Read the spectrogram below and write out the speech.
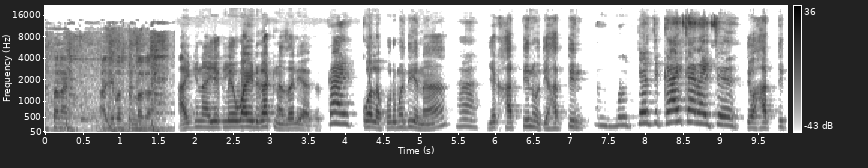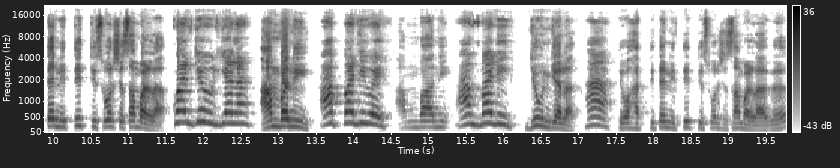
असता नाही. आधीपासून बघा. ऐक ना एक लय वाईट घटना झाली अगं. काय? कोल्हापूरमध्ये ना हा. एक हत्तीन होती हत्तीन. ब- त्याच काय करायचं? तो हत्ती त्यांनी तेहतीस वर्ष सांभाळला. कोण घेऊन गेला? अंबानी. आप्पाजी वय अंबानी. आंबानी घेऊन गेला. हा. तेव्हा हत्ती त्यांनी तेहतीस वर्ष सांभाळला अगं.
